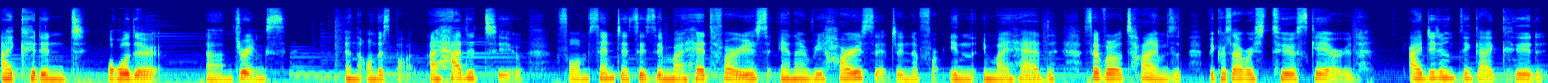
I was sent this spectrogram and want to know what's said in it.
I couldn't order um, drinks and on the spot. I had to form sentences in my head first and I rehearse it in, the, in, in my head several times because I was too scared. I didn't think I could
